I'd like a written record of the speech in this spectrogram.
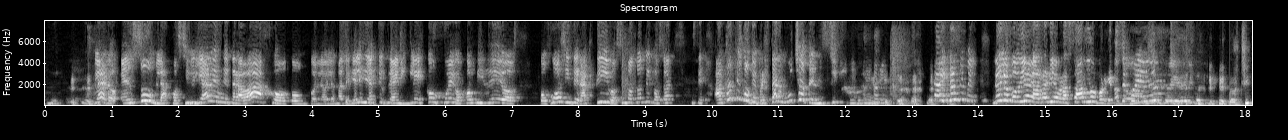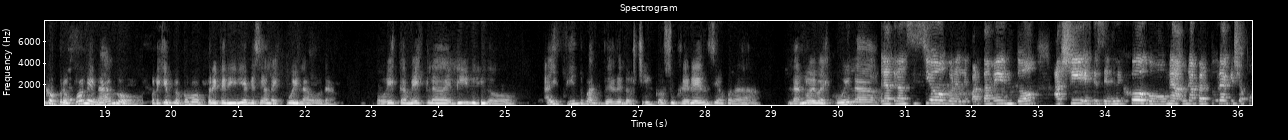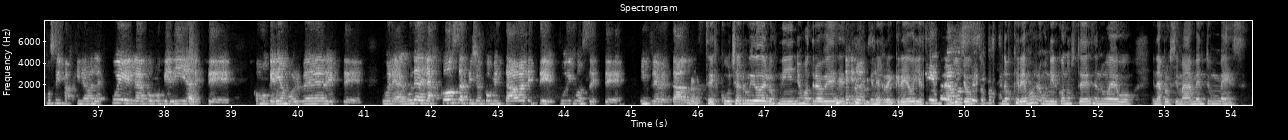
Claro, en Zoom las posibilidades de trabajo con, los materiales didácticos en inglés, con juegos, con videos, con juegos interactivos, un montón de cosas. Dice, acá tengo que prestar mucha atención. Ay, casi me, no lo podía agarrar y abrazarlo porque no, se puede. Los chicos proponen algo. Por ejemplo, ¿cómo preferiría que sea la escuela ahora? O esta mezcla del híbrido ¿Hay feedback desde los chicos, sugerencias para la nueva escuela? La transición con el departamento, allí este, se les dejó como una, una apertura que ellos, cómo se imaginaban la escuela, cómo querían, este, cómo querían volver, este, bueno, algunas de las cosas que ellos comentaban, este, pudimos este, implementarlas. Se escucha el ruido de los niños otra vez en el recreo y es maravilloso. Nos queremos reunir con ustedes de nuevo en aproximadamente un mes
